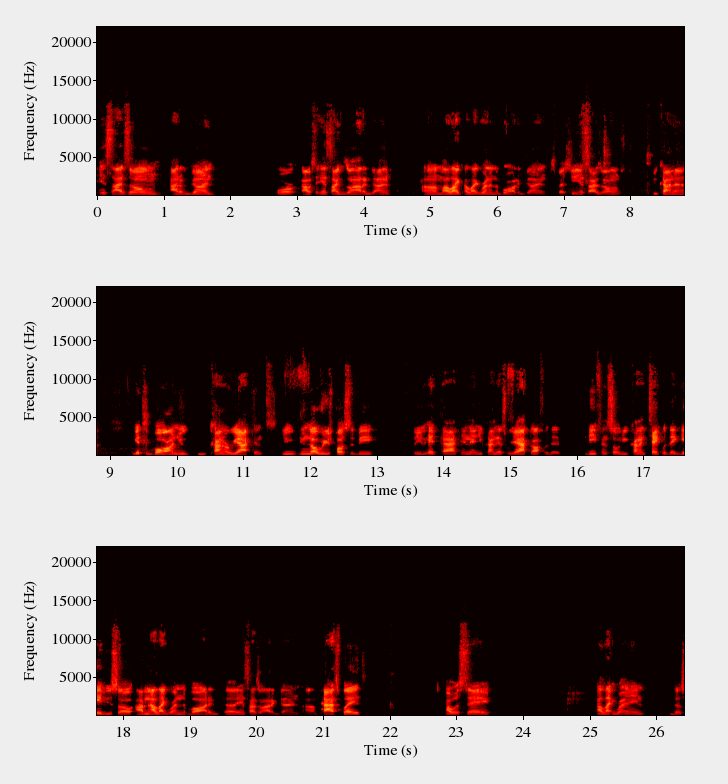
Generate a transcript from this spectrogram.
inside zone out of gun or I would say inside zone out of gun. Um, I like I like running the ball out of gun, especially inside zones. You kind of get the ball and you kind of react and you you know where you're supposed to be, so you hit that and then you kind of just react off of the defense. So you kind of take what they give you. So I mean I like running the ball out of uh, inside zone out of gun. Um, pass plays, I would say I like running the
